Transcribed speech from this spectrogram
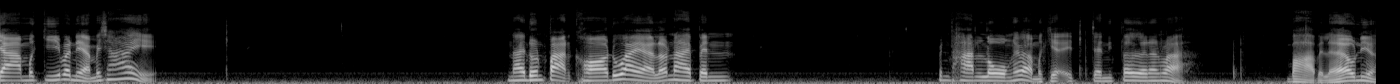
ยามเมื่อกี้ป่ะเนี่ยไม่ใช่ นายโดนปาดคอด้วยอะ แล้วนายเป็น เป็นพานโลงใช่ป่ะเมื่อกี้ไอ้เจนิเตอร์นั่นว่ะบ้าไปแล้วเนี่ย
